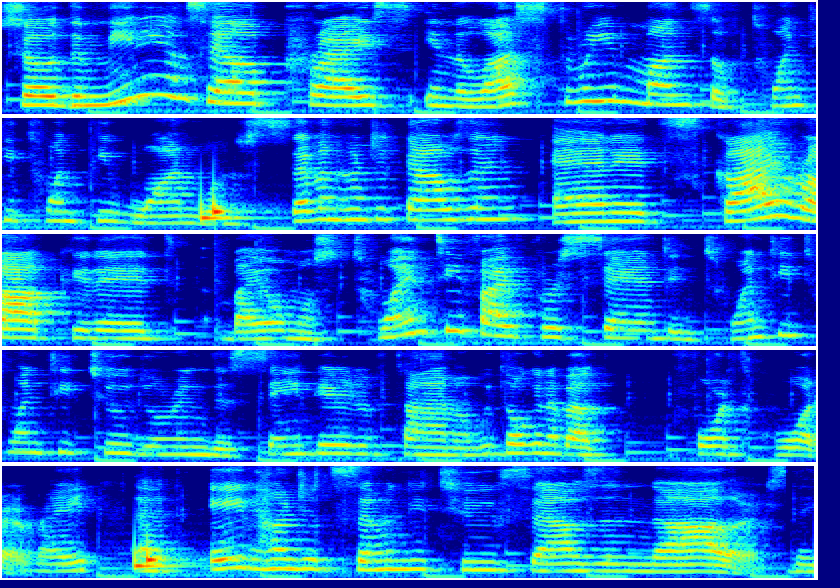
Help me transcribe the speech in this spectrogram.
So the median sale price in the last three months of 2021 was 700,000 and it skyrocketed by almost 25% in 2022 during the same period of time. And we're talking about fourth quarter, right? At $872,000. The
